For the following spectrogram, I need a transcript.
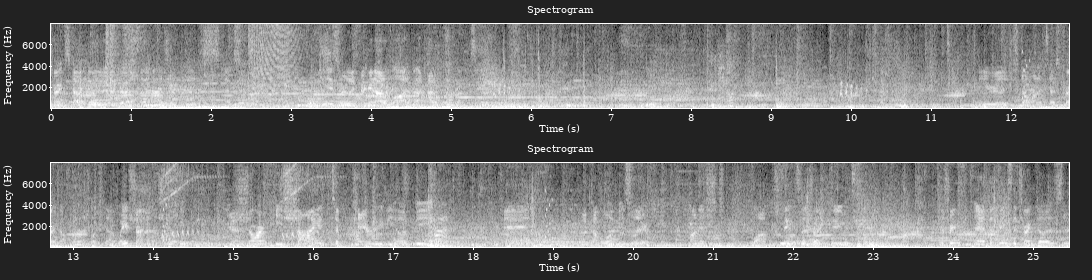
Trike's calculated aggression in the matchup is excellent. He's really figured out a lot about how to work around this character. You really just don't want to test Trike on the ledge like that. Wave shine on. Sharp, he shined to parry the B, and a couple of Bs later punished block. Things that Trike do. The things, uh, the things that Trike does are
